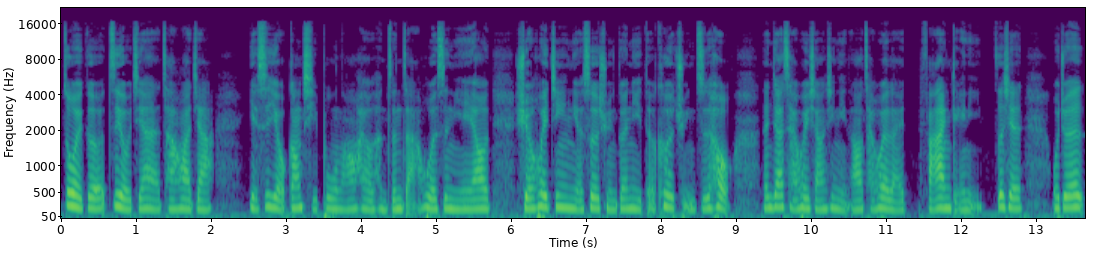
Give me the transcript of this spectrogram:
作为一个自由接案的插画家，也是有刚起步，然后还有很挣扎，或者是你也要学会经营你的社群跟你的客群之后，人家才会相信你，然后才会来发案给你。这些我觉得。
